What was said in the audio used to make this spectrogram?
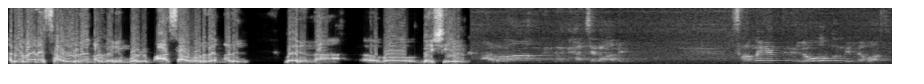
അതേപോലെ തന്നെ സൗഹൃദങ്ങൾ വരുമ്പോഴും ആ സൗഹൃദങ്ങളിൽ വരുന്ന ഇപ്പോ ബഷീർ അള്ളാഹുവിന്റെ ഖജനാവിൽ സമയത്തിന് ലോകമില്ല വാസം.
